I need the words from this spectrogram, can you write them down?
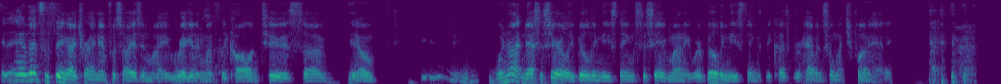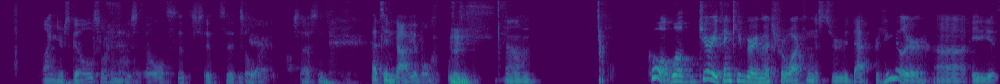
and that's the thing I try and emphasize in my regular monthly column too. Is uh, you know, we're not necessarily building these things to save money. We're building these things because we're having so much fun at it. Right. Applying your skills, learning new skills. It's it's it's a yeah. process, and that's invaluable. um, cool. Well, Jerry, thank you very much for walking us through that particular uh, 80th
